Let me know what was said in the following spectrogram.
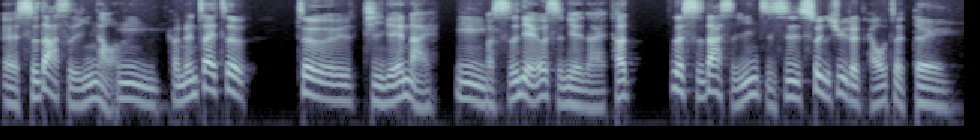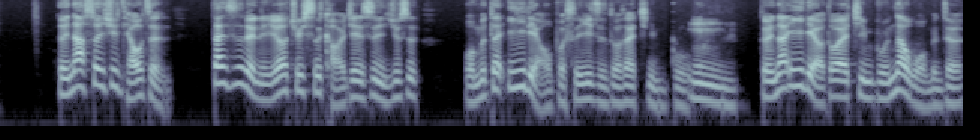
呃十大死因好了，嗯，可能在这。这几年来，嗯，十年、二十年来，它那十大死因只是顺序的调整，对，对，那顺序调整，但是呢，你要去思考一件事情，就是我们的医疗不是一直都在进步，嗯，对，那医疗都在进步，那我们的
